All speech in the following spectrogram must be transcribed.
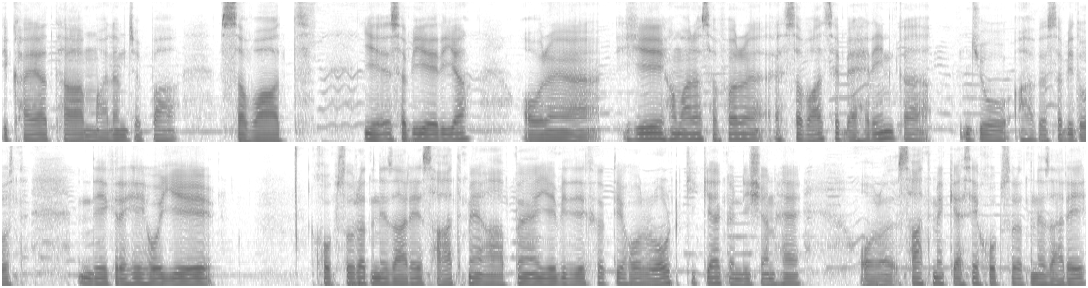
दिखाया था, मालम जब्बा सवात ये सभी एरिया और ये हमारा सफ़र, सवाल से बहरीन का जो आप सभी दोस्त देख रहे हो, ये खूबसूरत नज़ारे साथ में आप ये भी देख सकते हो, रोड की क्या कंडीशन है और साथ में कैसे खूबसूरत नज़ारे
